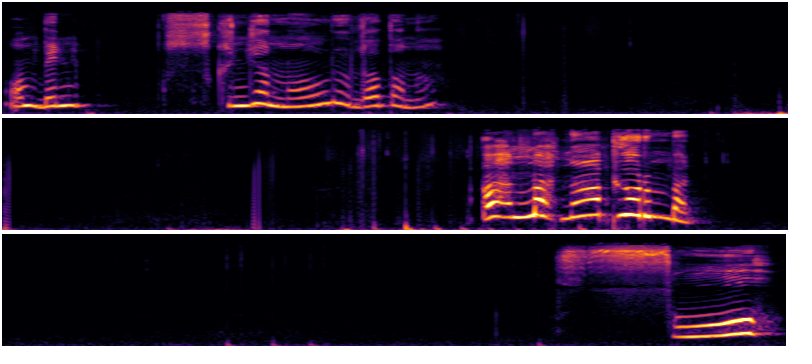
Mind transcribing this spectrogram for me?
Oğlum beni sıkınca ne oluyor la bana? Allah ne yapıyorum ben? So.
